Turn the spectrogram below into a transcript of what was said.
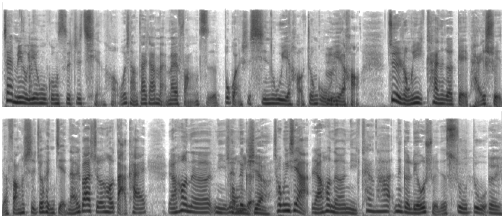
在没有验屋公司之前，哈，我想大家买卖房子，不管是新屋也好，中古屋也好，最容易看那个给排水的方式就很简单，就把水龙头打开，然后呢，你的那个冲一下冲一下，然后呢，你看它那个流水的速度，对，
